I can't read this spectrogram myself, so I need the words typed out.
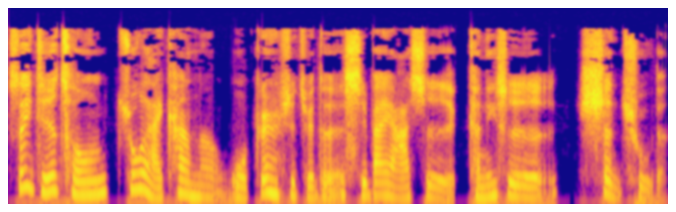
所以其实从猪来看呢，我个人是觉得西班牙是肯定是胜出的，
